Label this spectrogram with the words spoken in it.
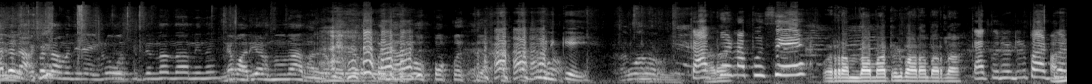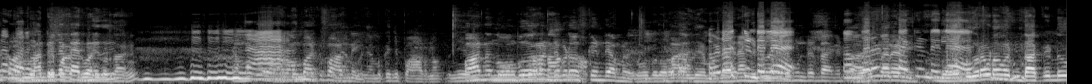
അല്ലല്ല അപ്പൊ സമനില. നിങ്ങൾ ഹോസ്പിറ്റലിൽ എന്താ പറഞ്ഞത് ഞാൻ മറി നടന്നു അപ്പൊ ഞാൻ ഒപ്പം ഒരു പാട്ടിന് പാടാൻ പറഞ്ഞ ഒരു പാട്ട് പാടാൻ പറഞ്ഞു പാട്ട് പാടണേ നമുക്ക് ഇനി പാടണം. ഇനി പാടണം. നോമ്പ് തുറണ്ട് ഇവിടെ വെക്കണ്ട് നമ്മൾ. നോമ്പ് തുറ അവിടെ ഇവിടെ ഉണ്ടാക്കേണ്ടത്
